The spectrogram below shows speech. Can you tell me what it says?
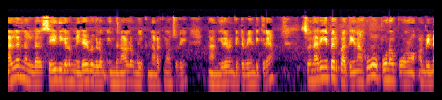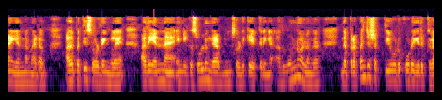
நல்ல நல்ல செய்திகளும் நிகழ்வுகளும் இந்த நாள் உங்களுக்கு நடக்கணும்னு சொல்லி நான் இறைவன்கிட்ட வேண்டிக்கிறேன். ஸோ நிறைய பேர் பார்த்தீங்கன்னா ஹோ போனோம் போனோம் அப்படின்னா என்ன மேடம்? அதை பற்றி சொல்கிறீங்களே அது என்ன? எங்களுக்கு சொல்லுங்க அப்படின்னு சொல்லி கேட்குறீங்க அது ஒன்றும் இல்லைங்க. இந்த பிரபஞ்ச சக்தியோடு கூட இருக்கிற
